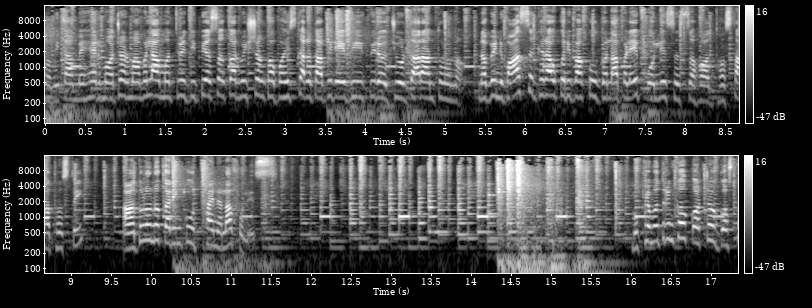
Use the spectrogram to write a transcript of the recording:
ममिता मेहर मर्डर मामला मंत्री दिव्यशंकर मिश्र बहिष्कार दाबी विपि जोरदार आंदोलन नवीन निवास घेराव करने को गलाबे पुलिस धस्ताधस्ती आंदोलनकारी मुख्यमंत्री कटक गस्त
